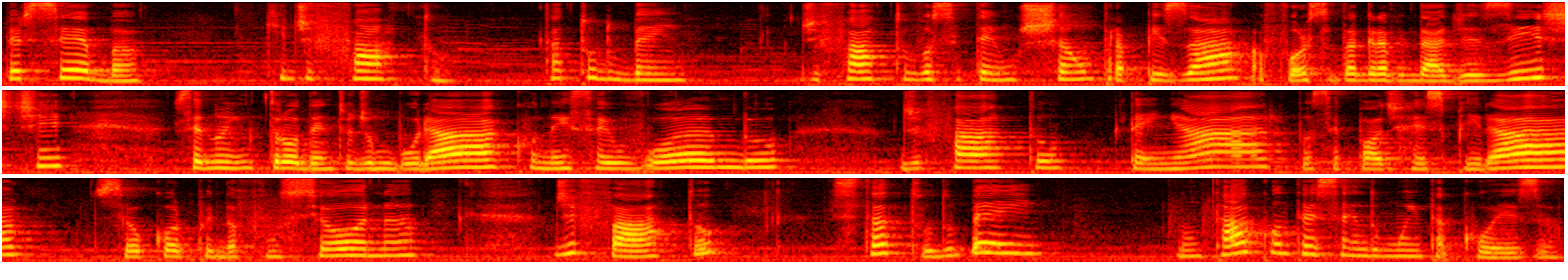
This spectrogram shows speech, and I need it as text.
perceba que de fato está tudo bem, de fato você tem um chão para pisar, a força da gravidade existe, você não entrou dentro de um buraco, nem saiu voando, de fato tem ar, você pode respirar, seu corpo ainda funciona, de fato está tudo bem, não está acontecendo muita coisa.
